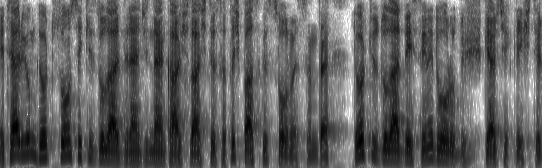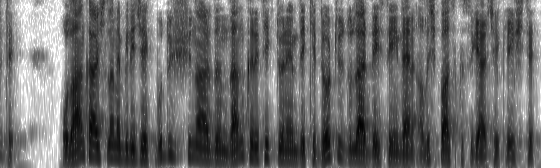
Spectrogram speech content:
Ethereum 418 dolar direncinden karşılaştığı satış baskısı sonrasında 400 dolar desteğine doğru düşüş gerçekleştirdi. Olağan karşılanabilecek bu düşüşün ardından kritik dönemdeki 400 dolar desteğinden alış baskısı gerçekleşti.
